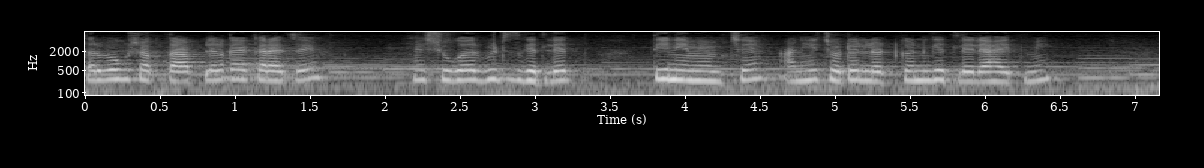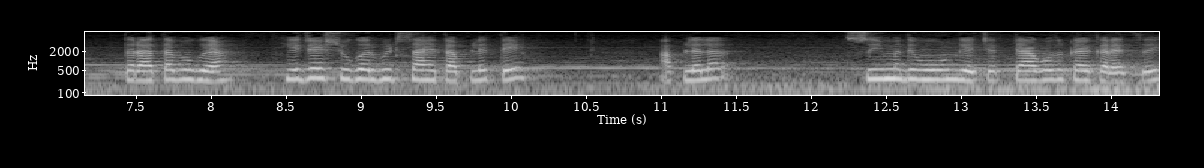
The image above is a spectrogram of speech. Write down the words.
तर बघू शकता आपल्याला काय करायचे हे शुगर बीट्स घेतलेत तीन एम एमचे आणि हे छोटे लटकन घेतलेले आहेत मी. तर आता बघूया हे जे शुगर बीट्स आहेत आपले ते आपल्याला सुईमध्ये ओवून घ्यायचे. त्या अगोदर काय करायचंय?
